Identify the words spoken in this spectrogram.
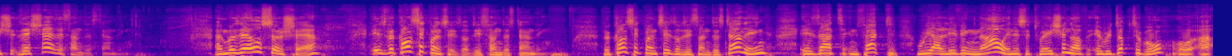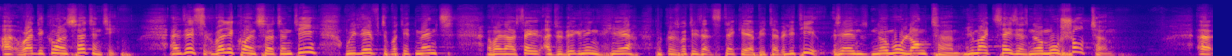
sh they share this understanding. And what they also share is the consequences of this understanding. The consequences of this understanding is that, in fact, we are living now in a situation of irreducible or uh, uh, radical uncertainty. And this radical uncertainty, we lived what it meant when I say at the beginning here, because what is at stake here, habitability, there's no more long term. You might say there's no more short term. Uh,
